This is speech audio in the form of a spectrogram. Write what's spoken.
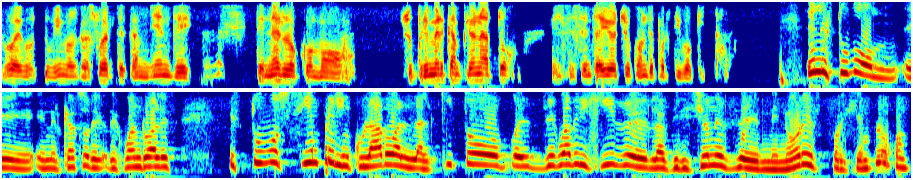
luego tuvimos la suerte también de tenerlo como su primer campeonato, el 68 con Deportivo Quito. Él estuvo, eh, en el caso de, Juan Ruales, estuvo siempre vinculado al, Quito, pues, llegó a dirigir eh, las divisiones menores, por ejemplo, Juan.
